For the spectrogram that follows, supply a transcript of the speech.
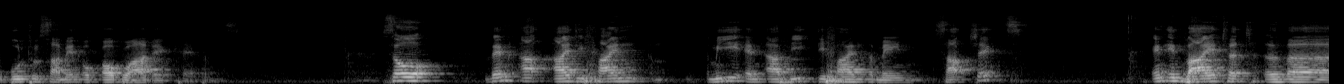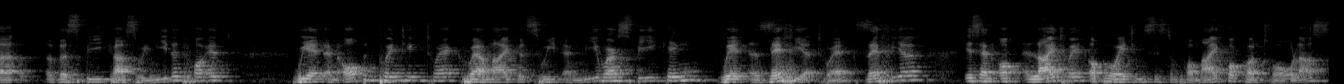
Ubuntu Summit or, or Guadec happens. So then uh, I define, me and Aveek define the main subjects and invited the the speakers we needed for it. We had an open printing track where Michael Sweet and me were speaking. We had a Zephyr track. Zephyr is an a lightweight operating system for microcontrollers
